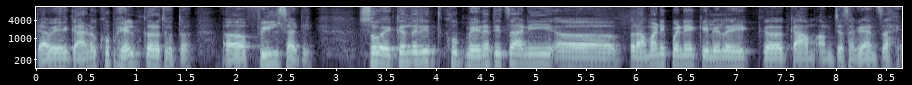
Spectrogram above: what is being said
त्यावेळी हे गाणं खूप हेल्प करत होतं फीलसाठी सो एकंदरीत खूप मेहनतीचं आणि प्रामाणिकपणे केलेलं एक काम आमच्या सगळ्यांचं आहे.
